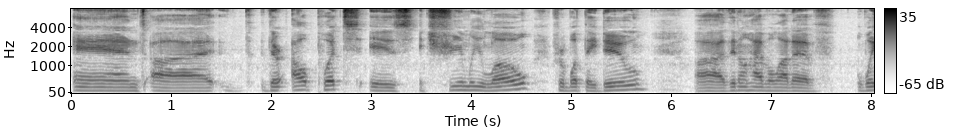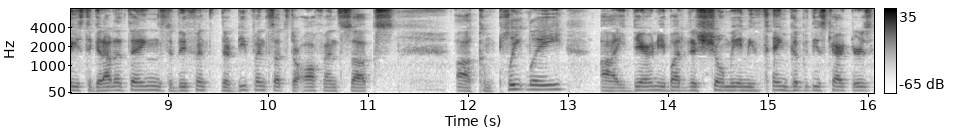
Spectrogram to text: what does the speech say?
and uh, their output is extremely low for what they do. Uh, they don't have a lot of ways to get out of things. Their defense, their defense sucks. Their offense sucks uh, completely. I dare anybody to show me anything good with these characters.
